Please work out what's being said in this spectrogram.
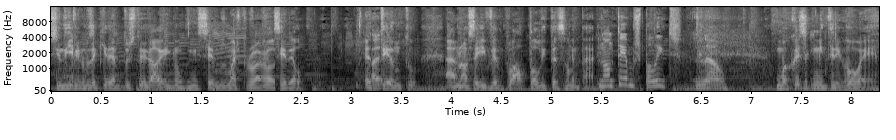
Se um dia virmos aqui dentro do estúdio alguém que não conhecemos, o mais provável é ser ele. Atento à nossa eventual palitação dentária. Não temos palitos. Não. Uma coisa que me intrigou é:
